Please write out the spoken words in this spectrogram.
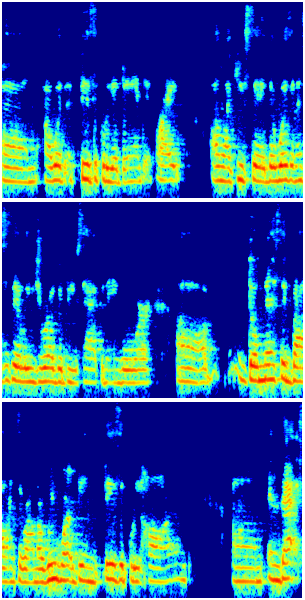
um I wasn't physically abandoned, right? Uh, like you said, there wasn't necessarily drug abuse happening or uh, domestic violence around, or we weren't being physically harmed. Um, and that's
